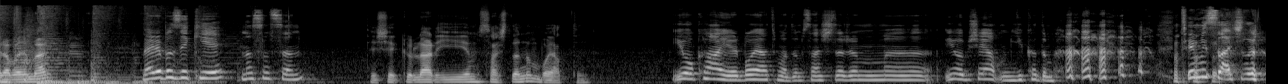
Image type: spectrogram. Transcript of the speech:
Merhaba Emel. Merhaba Zeki, nasılsın? Teşekkürler, iyiyim. Saçlarını mı boyattın? Yok hayır boyatmadım saçlarımı. Yok bir şey yapmadım yıkadım. Temiz saçlarım.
